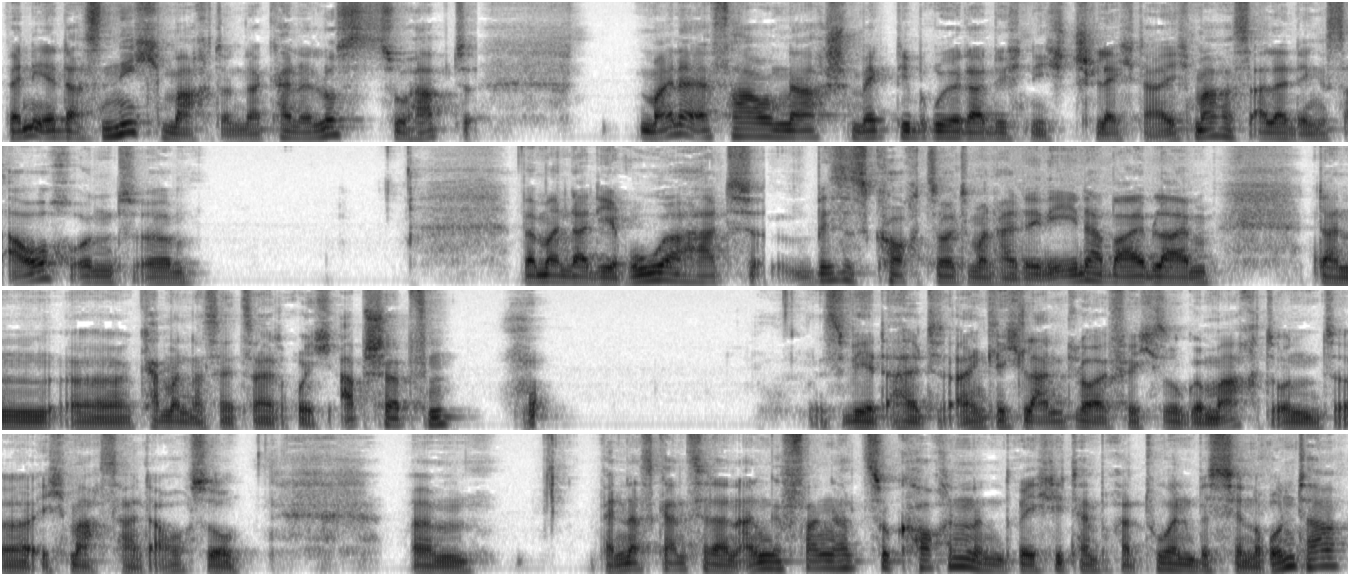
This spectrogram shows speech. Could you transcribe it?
Wenn ihr das nicht macht und da keine Lust zu habt, meiner Erfahrung nach schmeckt die Brühe dadurch nicht schlechter. Ich mache es allerdings auch und äh, wenn man da die Ruhe hat, bis es kocht, sollte man halt eh dabei bleiben. Dann äh, kann man das jetzt halt ruhig abschöpfen es wird halt eigentlich landläufig so gemacht und äh, ich mache es halt auch so. Ähm, wenn das Ganze dann angefangen hat zu kochen, dann drehe ich die Temperatur ein bisschen runter,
